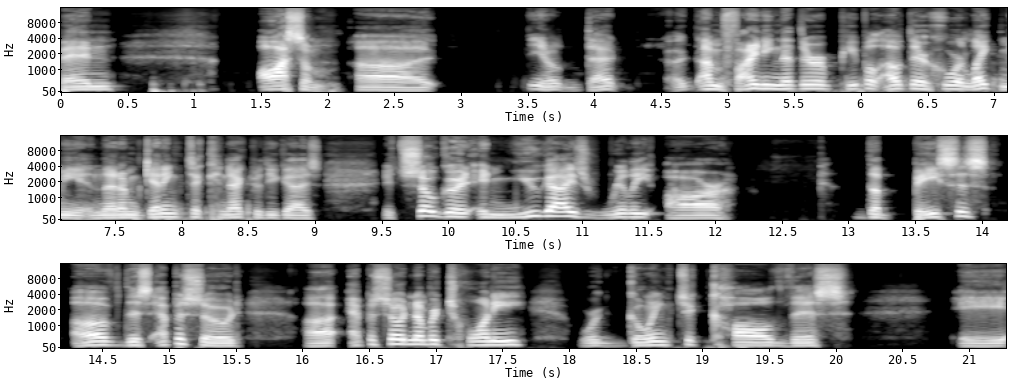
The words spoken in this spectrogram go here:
been awesome. Uh, you know that uh, I'm finding that there are people out there who are like me, and that I'm getting to connect with you guys. It's so good, and you guys really are the basis of this episode. Uh, episode number 20. We're going to call this a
